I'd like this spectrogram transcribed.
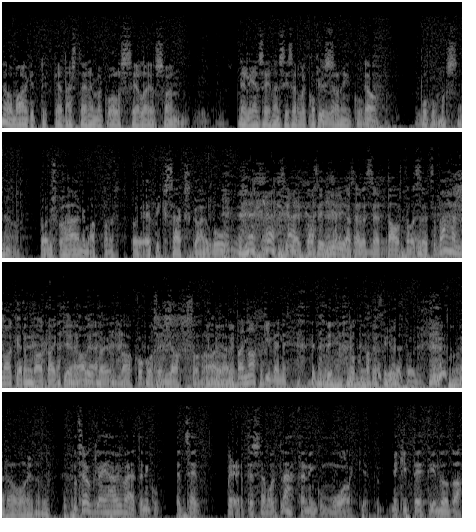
Joo, mä ainakin tykkään näistä enemmän kuin olla siellä jossain neljän seinän sisällä kopissa niin kuin joo. puhumassa. Joo. Toimisikohan äänimattona sitten toi Epic Sax Guy Lou? Silleen tosi hiljaiselle se taustalla, se, että se vähän nakertaa kaikkien alitajuntaa koko sen jakson ajan. tai nakkivene. Mutta se on kyllä ihan hyvä, että, niinku, että se periaatteessa voit lähteä niinku muuallekin. Että mekin tehtiin tota,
